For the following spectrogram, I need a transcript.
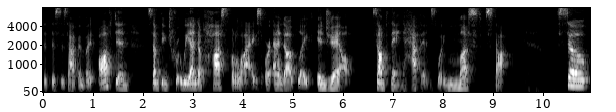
that this has happened but often something tr- we end up hospitalized or end up like in jail. Something happens we must stop. So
